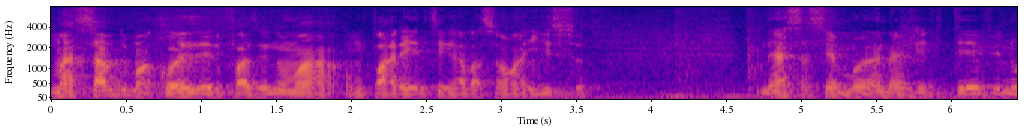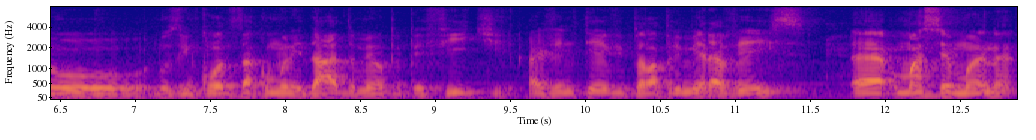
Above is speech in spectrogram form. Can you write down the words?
Mas sabe de uma coisa, ele fazendo uma, um parênteses em relação a isso? Nessa semana a gente teve no, nos encontros da comunidade do meu app Fit, a gente teve pela primeira vez é, uma semana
